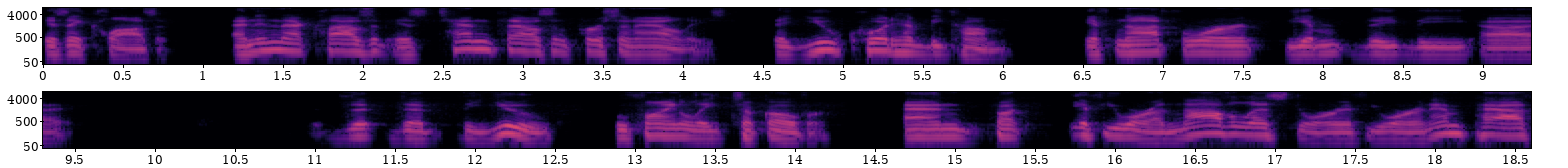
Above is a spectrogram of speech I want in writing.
is a closet. And in that closet is 10,000 personalities that you could have become if not for the um, the the uh, the the the you who finally took over. And but if you are a novelist or if you are an empath,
